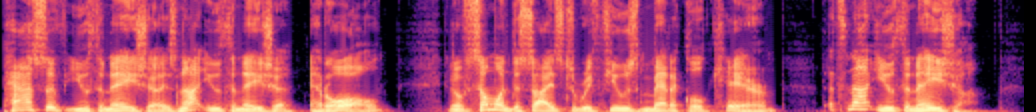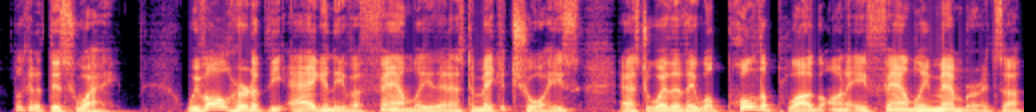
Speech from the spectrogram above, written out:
passive euthanasia is not euthanasia at all. You know, if someone decides to refuse medical care, that's not euthanasia. Look at it this way We've all heard of the agony of a family that has to make a choice as to whether they will pull the plug on a family member. It's a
